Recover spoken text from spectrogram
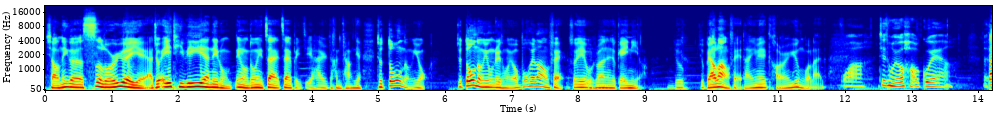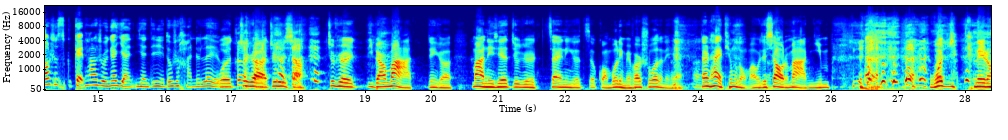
小那个四轮越野啊，就 ATV 啊那种那种东西在，在北极还是很常见，就都能用，就都能用这桶油，不会浪费，所以我说那就给你了。你就就不要浪费它，因为好容易运过来的。哇，这桶油好贵啊！当时给他的时候，应该眼眼睛里都是含着泪？我就是啊，就是想，就是一边骂那个骂那些就是在那个在广播里没法说的那些，但是他也听不懂嘛，我就笑着骂你，我那种，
